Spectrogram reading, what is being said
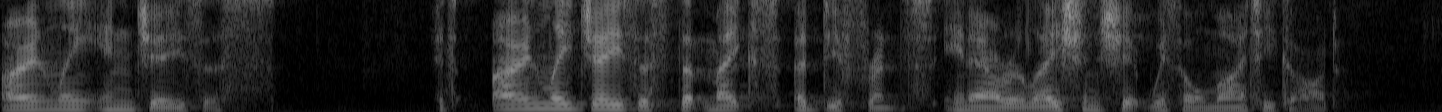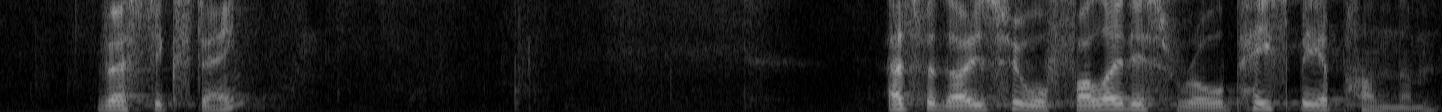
only in Jesus. It's only Jesus that makes a difference in our relationship with Almighty God. Verse 16 As for those who will follow this rule, peace be upon them,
